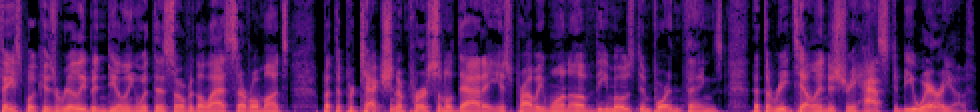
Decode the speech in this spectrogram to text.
Facebook has really been dealing with this over the last several months. But the protection of personal data is probably one of the most important things that the retail industry has to be wary of.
